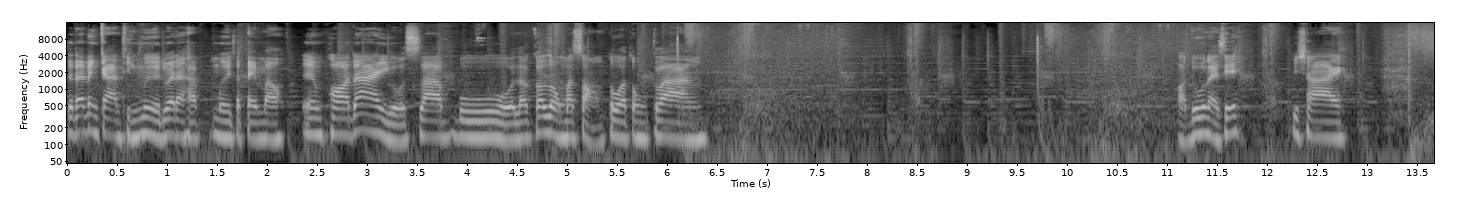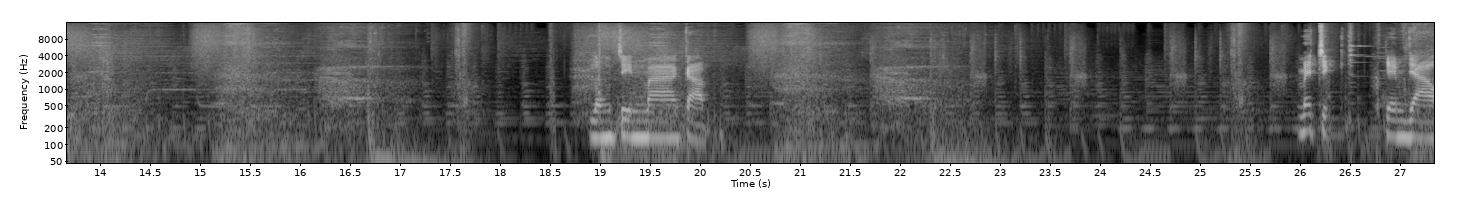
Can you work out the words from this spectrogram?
จะได้เป็นการทิ้งมือด้วยนะครับ มือจะเต็มเอายังพอได้อยู่ซาบู แล้วก็ลงมา 2 ตัวตรงกลาง ขอดูหน่อยสิ พี่ชาย ลงจินมากับเมจิกเกมยาว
